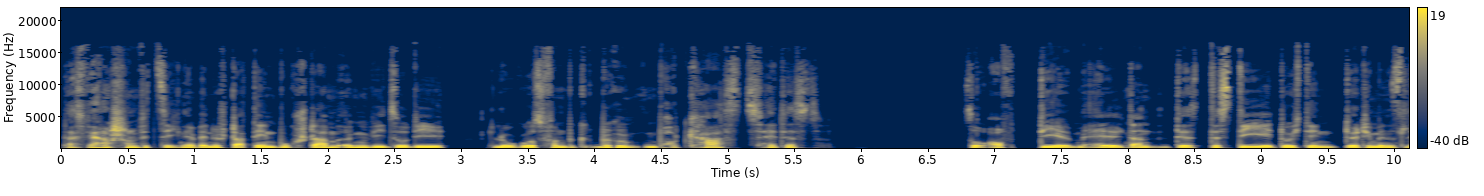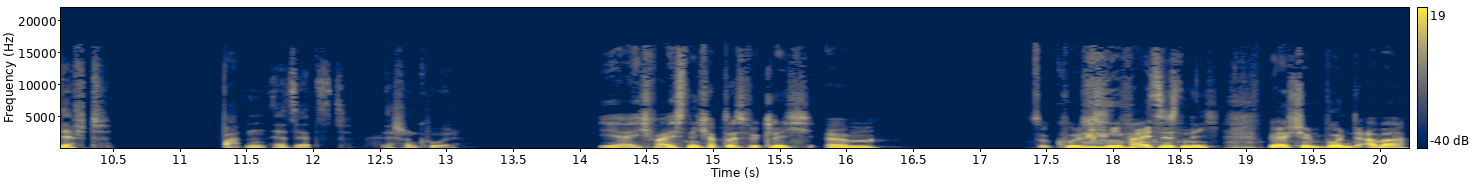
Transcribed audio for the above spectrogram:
das wäre doch schon witzig, ne? Wenn du statt den Buchstaben irgendwie so die Logos von be berühmten Podcasts hättest. So auf DML dann das, das D durch den Dirty Minutes Left Button ersetzt. Wäre schon cool. Ja, ich weiß nicht, ob das wirklich ähm, so cool ist. Ich weiß es nicht. Wäre schön bunt, aber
